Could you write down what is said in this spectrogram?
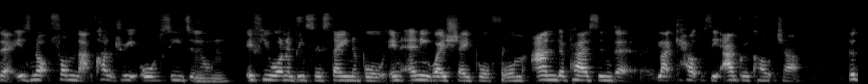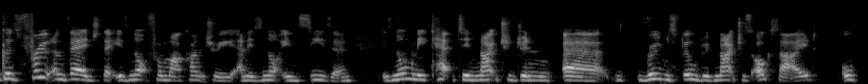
that is not from that country or seasonal Mhm. if you want to be sustainable in any way, shape, or form, and a person that like helps the agriculture. Because fruit and veg that is not from our country and is not in season is normally kept in nitrogen uh, rooms filled with nitrous oxide, or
